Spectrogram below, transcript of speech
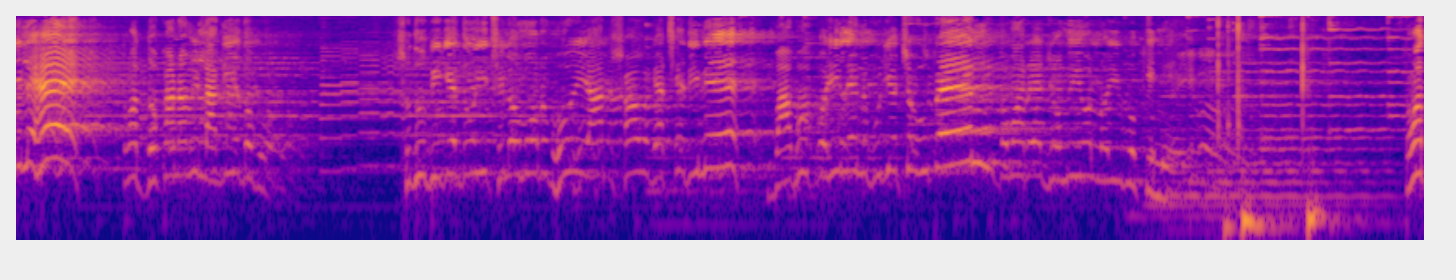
দিলে হে, তোমার দোকান আমি লাগিয়ে দেবো। শুধু বিঘে দুই ছিল মোর ভুই, আর সব গেছে দিনে। বাবু কহিলেন, বুঝেছ উপেন, তোমার এ জমিও লইব কিনে। তোমার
